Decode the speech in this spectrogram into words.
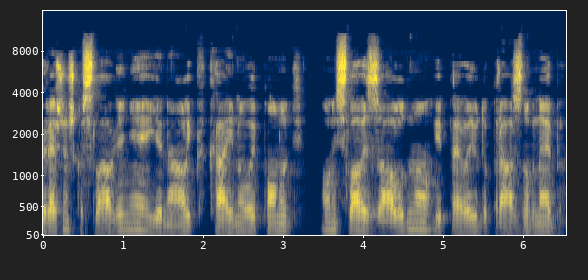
Grešničko slavljenje je nalik Kainovoj ponudi. Oni slave zaludno i pevaju do praznog neba,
